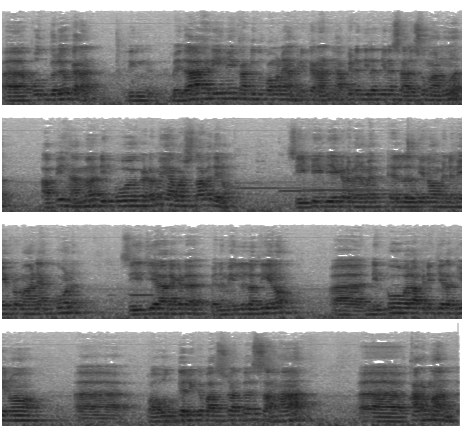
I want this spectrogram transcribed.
අ, පුද්ගලයෝ කරන්නේ. ඉතින් බෙදා හැරීමේ කටයුතු පමණයි අපිට කරන්නේ. අපිට දීලා තියෙන සැලසුම අනුව අපි හැම ඩිපෝ එකකටම මේ අවශ්‍යතාවය දෙනවා. CTB එකට වෙනම එල්ලලා තියෙනවා මෙන්න මේ ප්‍රමාණයක් ඕන. CGR එකට වෙනම ඉල්ලලා තියෙනවා. අ, ඩිපෝ වල අපිට කියලා තියෙනවා අ, පෞද්ගලික බස් රථ සහ අ, කර්මාන්ත.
